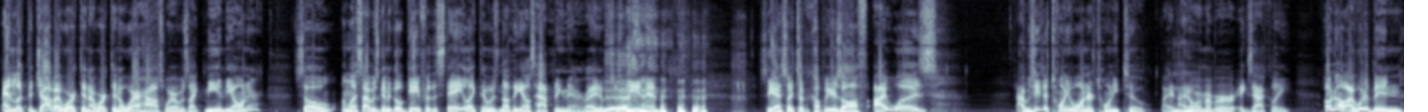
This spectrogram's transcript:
and look, the job I worked in, I worked in a warehouse where it was like me and the owner. So, unless I was going to go gay for the stay, like there was nothing else happening there, right? It was just me and him. so, yeah, so I took a couple years off. I was, I was either 21 or 22. I, I mm-hmm. don't remember exactly. Oh, no, I would have been,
